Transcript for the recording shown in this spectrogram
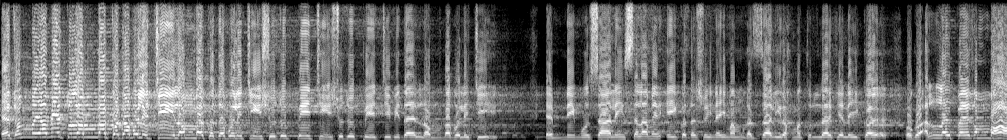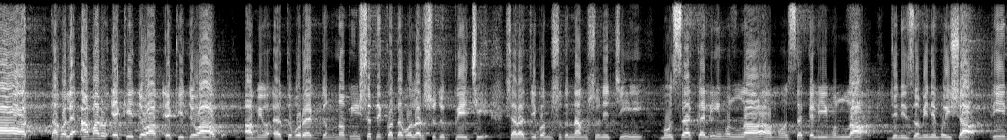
এজন্যই আমি একটু লম্বা কথা বলেছি, লম্বা কথা বলেছি, সুযোগ পেয়েছি সুযোগ পেয়েছি, বিদায় লম্বা বলেছি। এমনি মুসা আলাই ইসলামের এই কথা শুই না, ইমাম গাজ্জালি রহমতুল্লাহ খেলেই কয়, ওগো আল্লাহর পয়গম্বর, তাহলে আমারও একই জবাব একই জবাব। আমিও এত বড় একজন নবীর সাথে কথা বলার সুযোগ পেয়েছি, সারা জীবন শুধু নাম শুনেছি, মুসা কালিমুল্লাহ মুসা কালিমুল্লাহ, যিনি জমিনে বৈশা তিন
